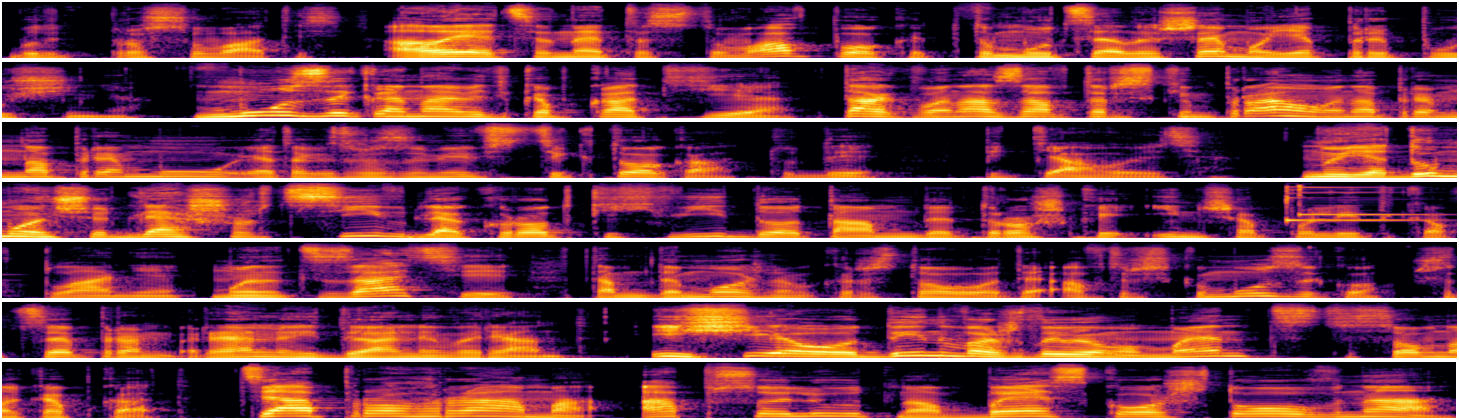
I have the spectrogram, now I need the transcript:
будуть просуватись. Але я це не тестував поки, тому це лише моє припущення. Музика навіть капкат є. Так, вона з авторським правом, вона прям напряму, я так зрозумів, з Тіктока туди підтягується. Ну я думаю, що для шортсів, для коротких відео, там де трошки інша політика в плані монетизації, там де можна використовувати авторську музику, що це прям реально ідеальний варіант. І ще один важливий момент стосовно CapCut. Ця програма абсолютно безкоштовна.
